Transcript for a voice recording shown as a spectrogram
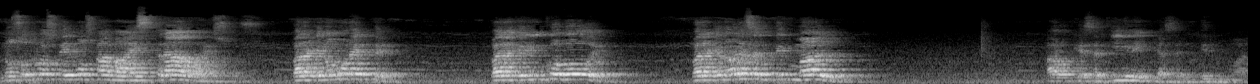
Nosotros hemos amaestrado a Jesús para que no moleste, para que no incomode, para que no haga sentir mal a los que se tienen que sentir mal.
